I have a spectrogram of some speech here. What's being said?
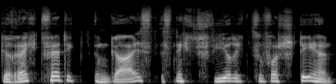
Gerechtfertigt im Geist ist nicht schwierig zu verstehen,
